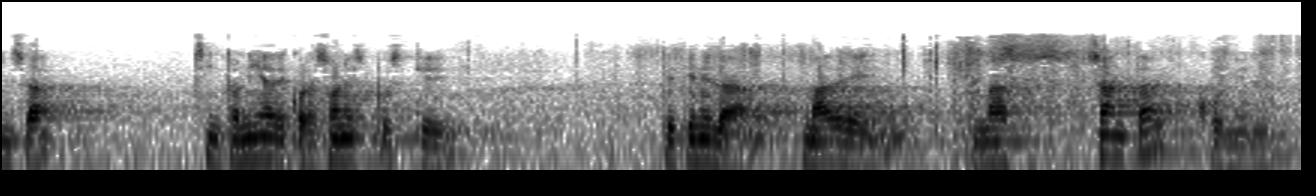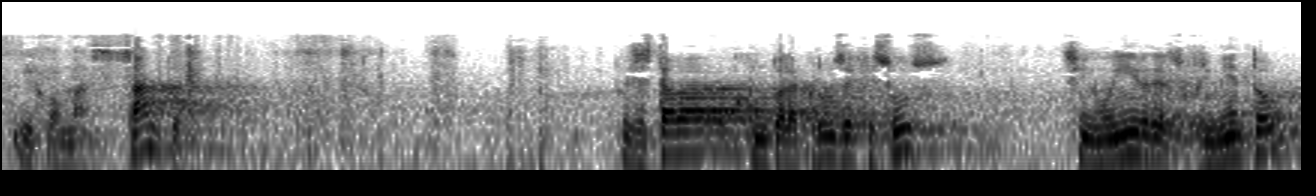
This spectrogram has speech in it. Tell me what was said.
Esa sintonía de corazones pues que, que tiene la madre más santa con el hijo más santo. Pues estaba junto a la cruz de Jesús, sin huir del sufrimiento,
